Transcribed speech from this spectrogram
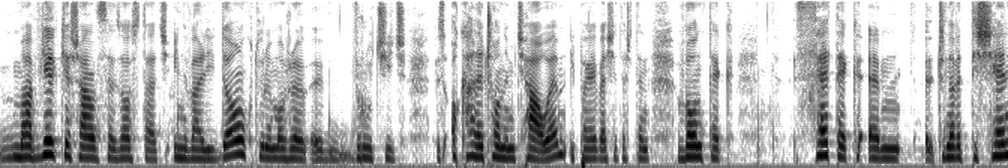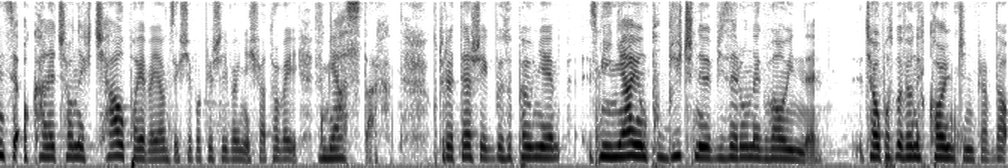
ma wielkie szanse zostać inwalidą, który może y, wrócić z okaleczonym ciałem i pojawia się też ten wątek setek czy nawet tysięcy okaleczonych ciał pojawiających się po I wojnie światowej w miastach, które też jakby zupełnie zmieniają publiczny wizerunek wojny. Ciał pozbawionych kończyn, prawda,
